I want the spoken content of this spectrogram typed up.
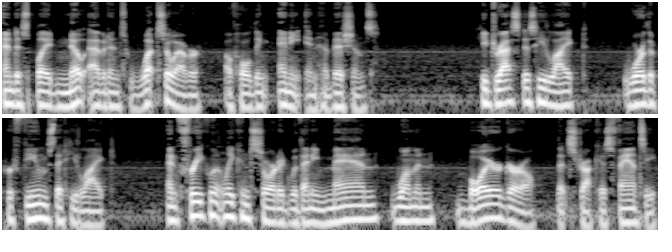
and displayed no evidence whatsoever of holding any inhibitions. He dressed as he liked, wore the perfumes that he liked, and frequently consorted with any man, woman, boy or girl that struck his fancy.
